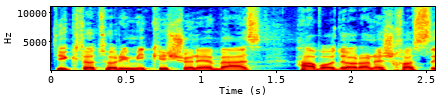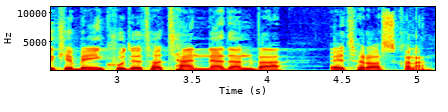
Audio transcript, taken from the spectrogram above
دیکتاتوری میکشونه و از هوادارانش خواسته که به این کودتا تن ندن و اعتراض کنند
